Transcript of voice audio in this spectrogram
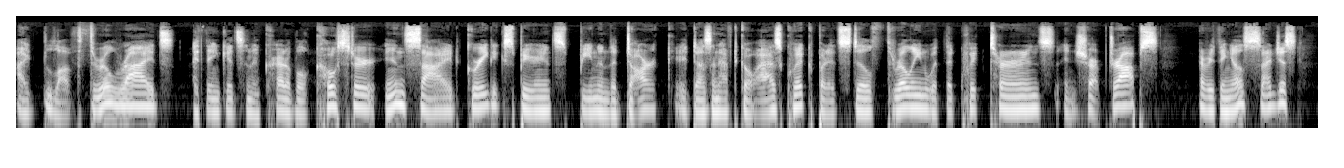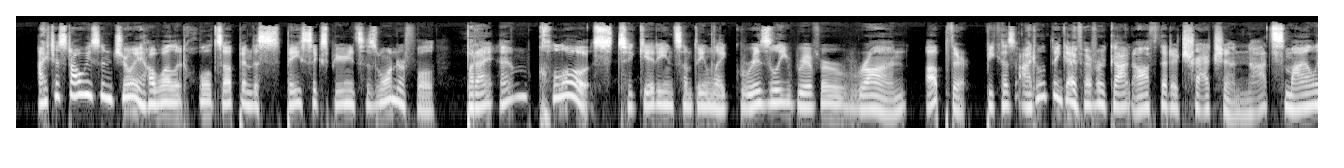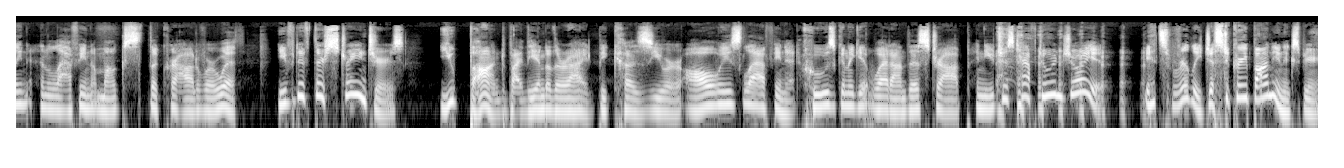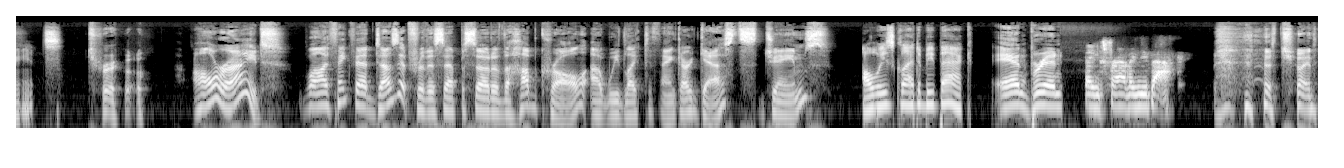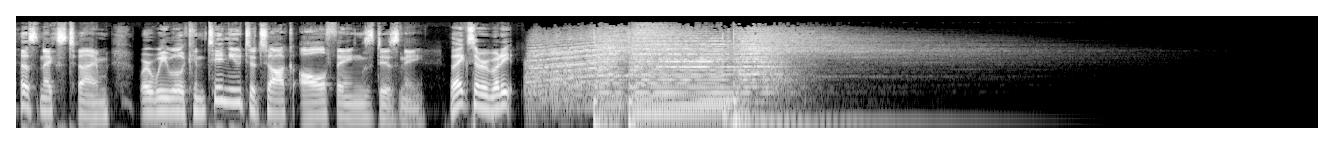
I love thrill rides. I think it's an incredible coaster inside, great experience being in the dark. It doesn't have to go as quick, but it's still thrilling with the quick turns and sharp drops. Everything else, I just I just always enjoy how well it holds up and the space experience is wonderful. But I am close to getting something like Grizzly River Run up there because I don't think I've ever gotten off that attraction not smiling and laughing amongst the crowd we're with. Even if they're strangers, you bond by the end of the ride because you are always laughing at who's going to get wet on this drop and you just have to enjoy it. It's really just a great bonding experience. True. All right. Well, I think that does it for this episode of the Hub Crawl. Uh, we'd like to thank our guests, James. Always glad to be back. And Bryn, Thanks for having me back. Join us next time where we will continue to talk all things Disney. thanks everybody.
